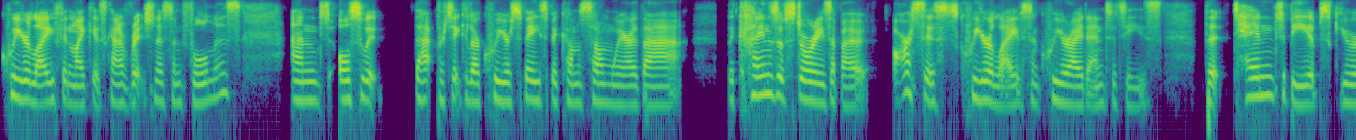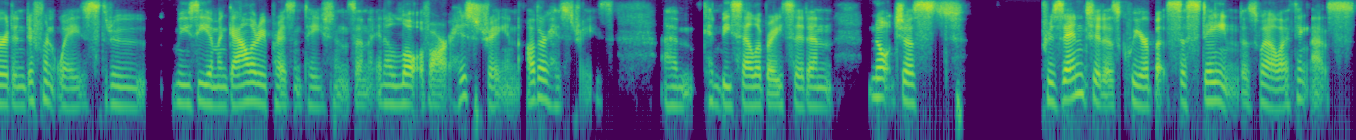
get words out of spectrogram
queer life in like its kind of richness and fullness. And also it that particular queer space becomes somewhere that the kinds of stories about artists queer lives and queer identities that tend to be obscured in different ways through museum and gallery presentations and in a lot of art history and other histories um, can be celebrated and not just presented as queer but sustained as well. I think that's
